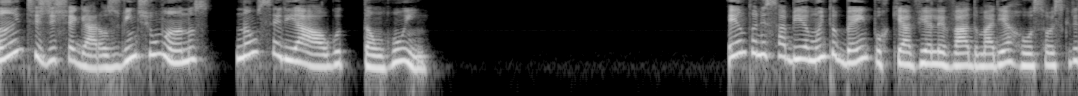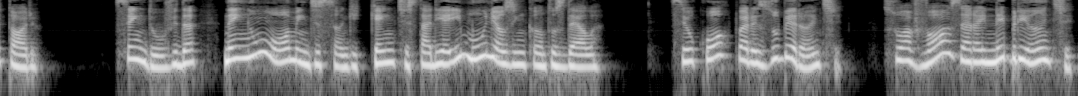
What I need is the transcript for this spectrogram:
antes de chegar aos 21 anos não seria algo tão ruim. Anthony sabia muito bem por que havia levado Maria Rosso ao escritório. Sem dúvida, nenhum homem de sangue quente estaria imune aos encantos dela. Seu corpo era exuberante, sua voz era inebriante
